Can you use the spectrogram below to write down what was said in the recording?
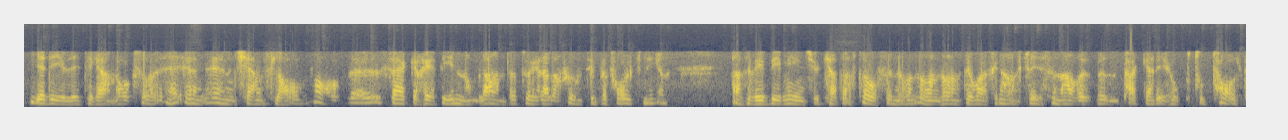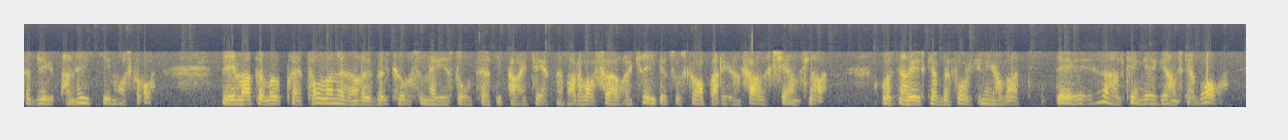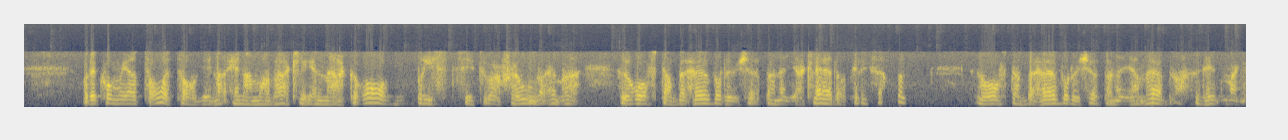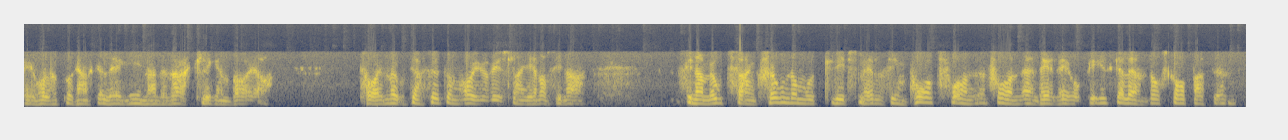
Ja, det är ju lite grann också en, en känsla av, av eh, säkerhet inom landet och i relation till befolkningen. Alltså vi, vi minns ju katastrofen under den stora finanskrisen när rubeln packade ihop totalt. Det blev panik i Moskva. I och med att de upprätthåller nu en rubelkurs som är i stort sett i paritet med vad det var före kriget så skapar det ju en falsk känsla hos den ryska befolkningen av att det, allting är ganska bra. Och det kommer ju att ta ett tag innan, innan man verkligen märker av bristsituationer. hur ofta behöver du köpa nya kläder till exempel? Hur ofta behöver du köpa nya möbler? Så det, man kan ju hålla på ganska länge innan det verkligen börjar ta emot. Dessutom har ju Ryssland genom sina, sina motsanktioner mot livsmedelsimport från, från en del europeiska länder skapat en,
